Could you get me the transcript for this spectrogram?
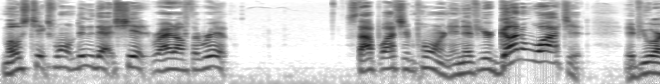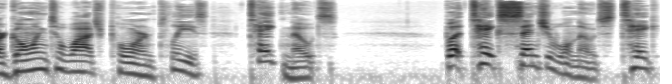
Most chicks won't do that shit right off the rip. Stop watching porn. And if you're going to watch it, if you are going to watch porn, please take notes. But take sensual notes. Take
